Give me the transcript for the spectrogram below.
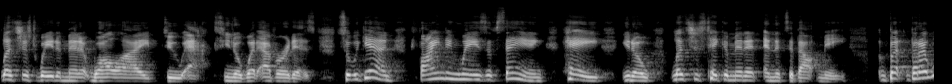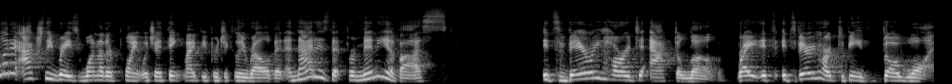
Let's just wait a minute while I do X, you know, whatever it is. So again, finding ways of saying, hey, you know, let's just take a minute and it's about me. But but I want to actually raise one other point which I think might be particularly relevant and that is that for many of us it's very hard to act alone, right? It's it's very hard to be the one.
